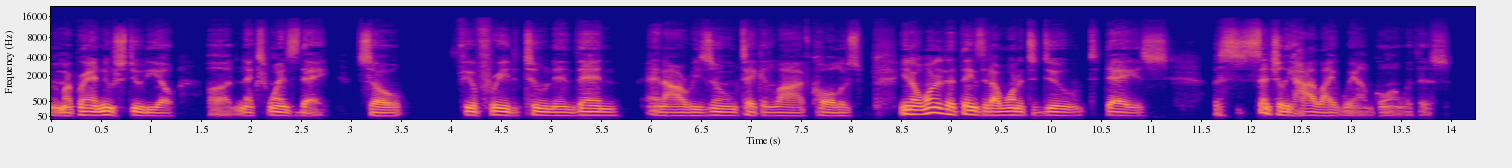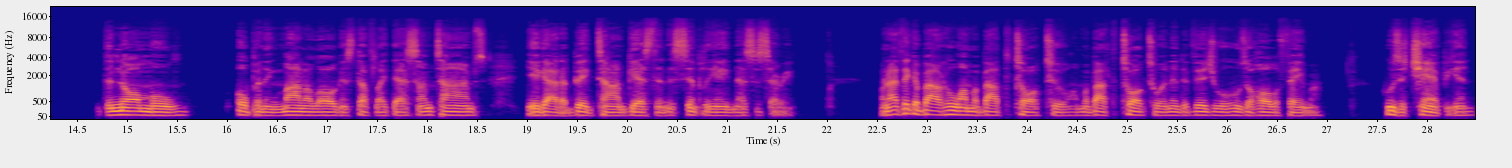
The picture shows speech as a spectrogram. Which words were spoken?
in my brand new studio, uh, next Wednesday. So feel free to tune in then and I'll resume taking live callers. You know, one of the things that I wanted to do today is essentially highlight where I'm going with this. The normal opening monologue and stuff like that. Sometimes you got a big time guest and it simply ain't necessary. When I think about who I'm about to talk to, I'm about to talk to an individual who's a Hall of Famer, who's a champion,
